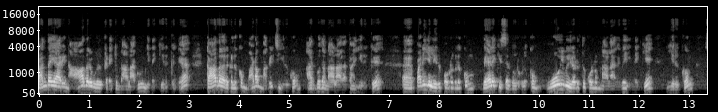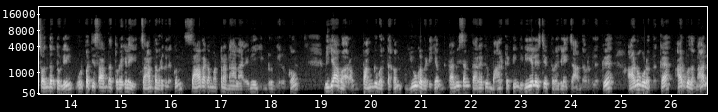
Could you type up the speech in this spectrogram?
தந்தையாரின் ஆதரவுகள் கிடைக்கும் நாளாகவும் இன்னைக்கு இருக்குங்க. காதலர்களுக்கும் மனம் மகிழ்ச்சி இருக்கும் அற்புத நாளாகத்தான் இருக்கு. பணியில் இருப்பவர்களுக்கும் வேலைக்கு செல்பவர்களுக்கும் ஓய்வு எடுத்துக்கொள்ளும் நாளாகவே இன்னைக்கு இருக்கும். சொந்த தொழில் உற்பத்தி சார்ந்த துறைகளை சார்ந்தவர்களுக்கும் சாதகமற்ற நாளாகவே இன்றும் இருக்கும். வியாபாரம் பங்கு வர்த்தகம் யூக வணிகம் கமிஷன் தரகு மார்க்கெட்டிங் ரியல் எஸ்டேட் துறைகளை சார்ந்தவர்களுக்கு அனுகூலமிக்க அற்புத நாள்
